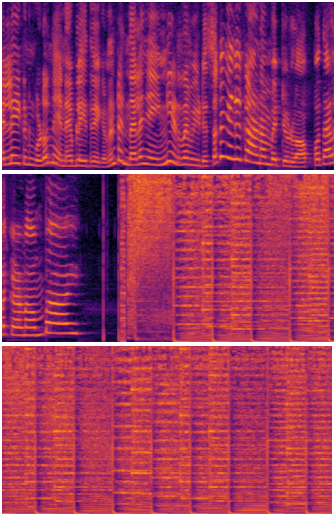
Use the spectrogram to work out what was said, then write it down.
ബെല്ലൈക്കൺ കൂടെ ഒന്ന് എനേബിൾ ചെയ്ത് വെക്കണം കേട്ടോ. എന്നാലും ഞാൻ ഇനി ഇടുന്ന വീഡിയോസൊക്കെ ഞങ്ങൾക്ക് കാണാൻ പറ്റുള്ളൂ. അപ്പോൾ നാളെ കാണാം. Bye Bye.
